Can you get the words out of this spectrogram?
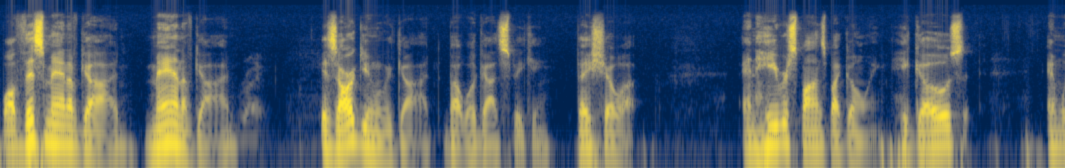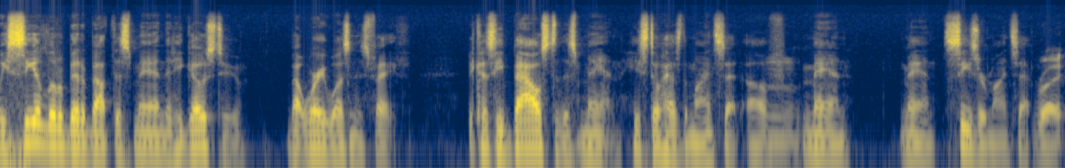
While this man of God, man of God, Right. is arguing with God about what God's speaking, they show up. And he responds by going. He goes, and we see a little bit about this man that he goes to, about where he was in his faith, because he bows to this man. He still has the mindset of Mm. man, man, Caesar mindset. Right.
